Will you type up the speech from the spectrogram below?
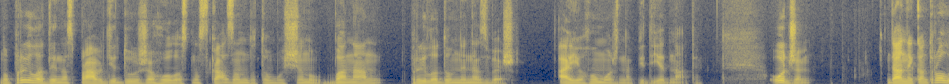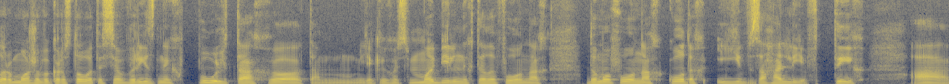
Ну, прилади насправді дуже голосно сказано, тому що ну, банан приладом не назвеш, а його можна під'єднати. Отже, даний контролер може використовуватися в різних пультах, там, якихось мобільних телефонах, домофонах, кодах і взагалі в тих. А,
